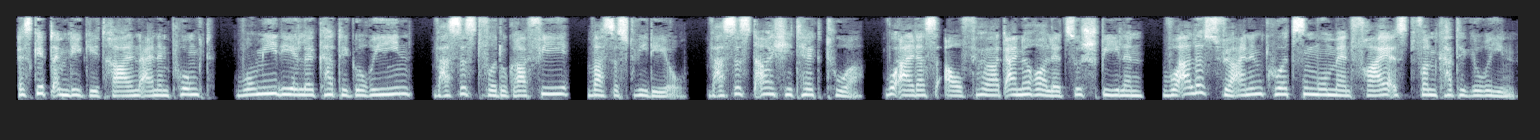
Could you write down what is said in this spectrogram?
Es gibt im Digitalen einen Punkt, wo mediale Kategorien, was ist Fotografie, was ist Video, was ist Architektur, wo all das aufhört eine Rolle zu spielen, wo alles für einen kurzen Moment frei ist von Kategorien.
